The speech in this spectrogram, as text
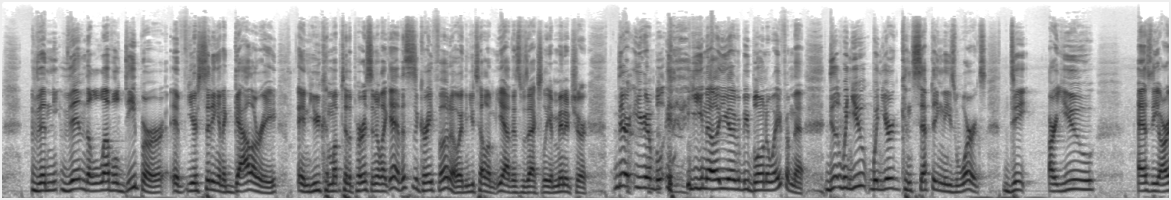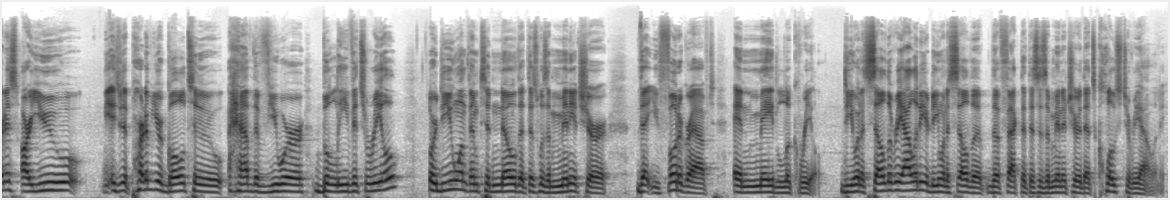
then then the level deeper if you're sitting in a gallery and you come up to the person they're like yeah this is a great photo. And you tell them yeah this was actually a miniature. They're, you're gonna you know you're gonna be blown away from that. When you when you're concepting these works do are you as the artist are you is it part of your goal to have the viewer believe it's real? Or do you want them to know that this was a miniature that you photographed and made look real do you want to sell the reality or do you want to sell the the fact that this is a miniature that's close to reality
